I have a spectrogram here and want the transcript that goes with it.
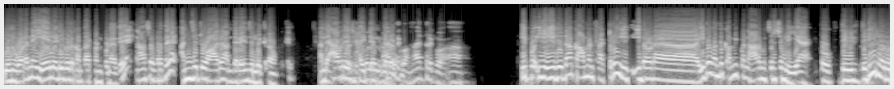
இவனு உடனே ஏழு அடி கூட கம்பேர் பண்ண கூடாது நான் சொல்றது அஞ்சு டு ஆறு அந்த ரேஞ்சில் இருக்கிறவங்களுக்கு. அந்த ஆவரேஜ் ஹைட் இப்போ இதுதான் காமன் ஃபேக்டர் இதோட இதை வந்து கம்மி பண்ண ஆரம்பிச்சிருச்சுன்னு வையேன் இப்போ திடீர்னு ஒரு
